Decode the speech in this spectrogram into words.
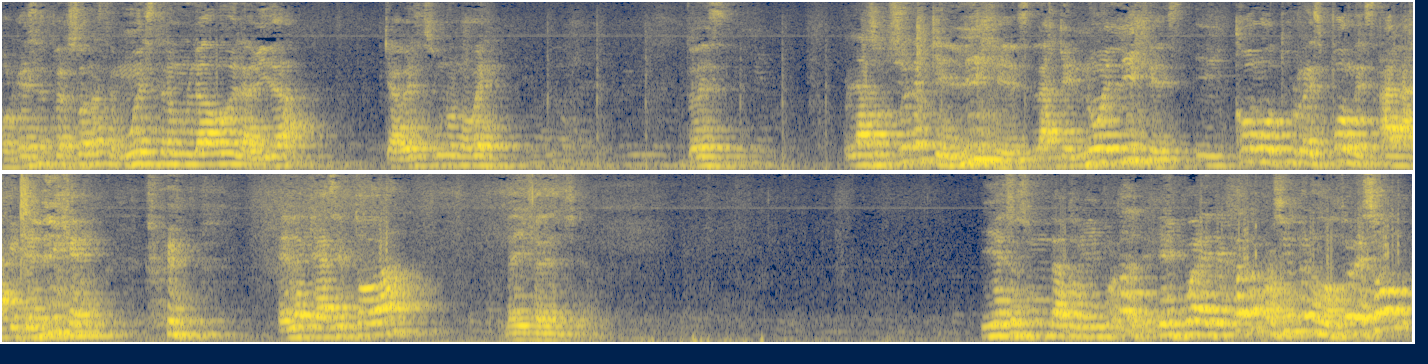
Porque esas personas te muestran un lado de la vida que a veces uno no ve. Entonces, las opciones que eliges, las que no eliges y cómo tú respondes a las que te eligen es la que hace toda la diferencia. Y eso es un dato muy importante. El 44% de los doctores son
